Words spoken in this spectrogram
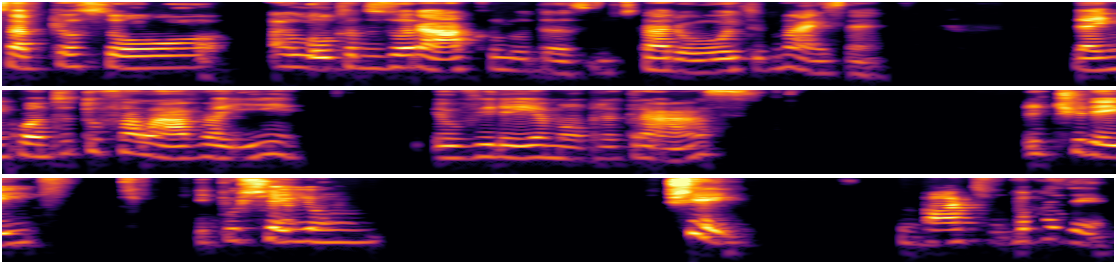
sabe que eu sou a louca dos oráculos, das, do tarô e tudo mais, né? Daí, enquanto tu falava aí, eu virei a mão para trás e tirei e puxei um. Puxei. Ótimo. Vou fazer.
